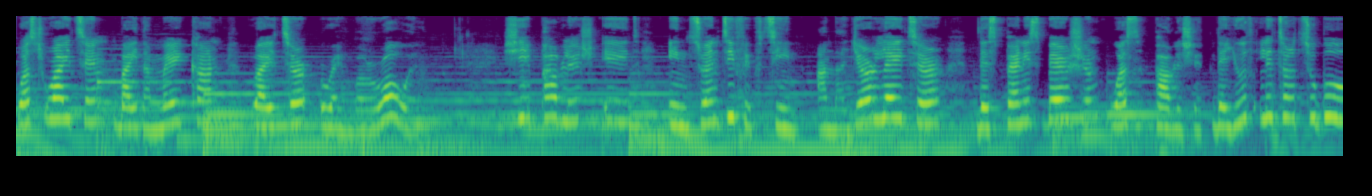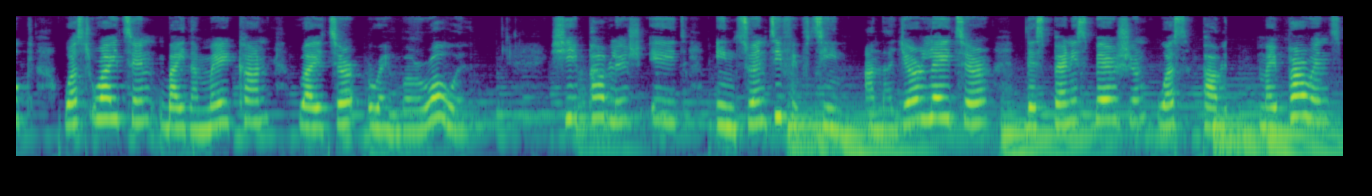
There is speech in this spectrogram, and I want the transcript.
was written by the American writer Rainbow Rowell. She published it in 2015, and a year later, the Spanish version was published. The youth literature book was written by the American writer Rainbow Rowell. She published it in 2015, and a year later, the Spanish version was published. My parents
